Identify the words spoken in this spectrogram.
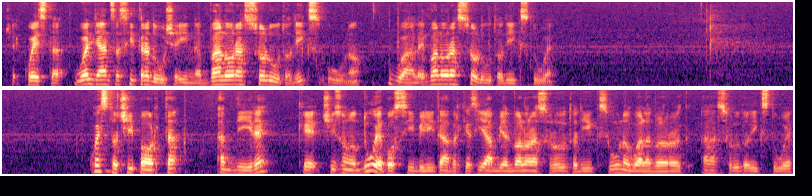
Cioè questa uguaglianza si traduce in valore assoluto di x1 uguale valore assoluto di x2. Questo ci porta a dire che ci sono due possibilità perché si abbia il valore assoluto di x1 uguale al valore assoluto di x2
